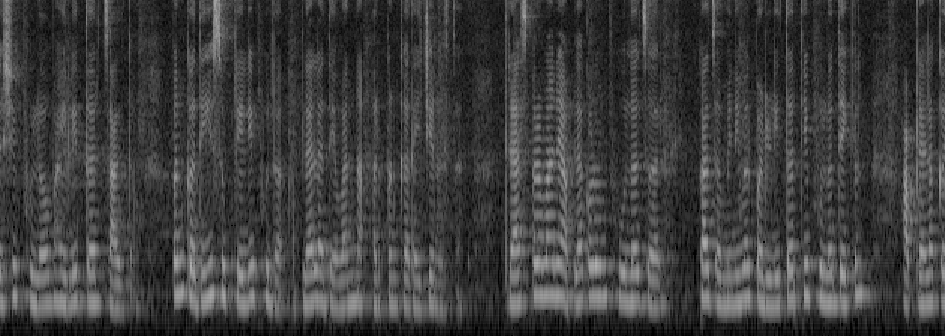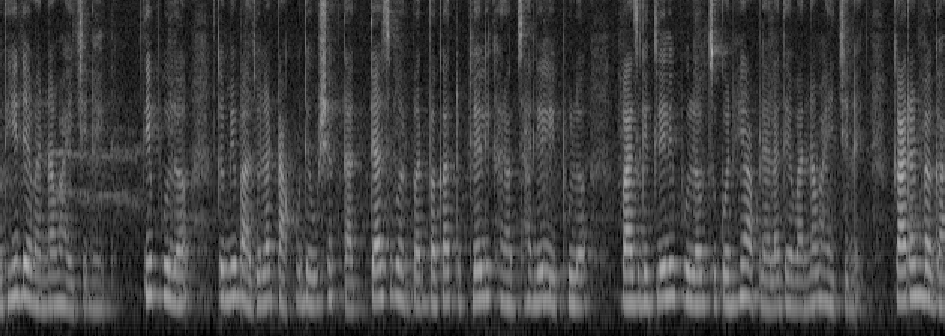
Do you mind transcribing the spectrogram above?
तशी फुलं वाहिली तर चालतं. पण कधीही सुकलेली फुलं आपल्याला देवांना अर्पण करायची नसतात. त्याचप्रमाणे आपल्याकडून फुलं जर का जमिनीवर पडली तर ती फुलं देखील आपल्याला कधीही देवांना व्हायची नाहीत. ती फुलं तुम्ही बाजूला टाकू देऊ शकतात. त्याचबरोबर बघा तुटलेली खराब झालेली फुलं वाज घेतलेली फुलं चुकूनही आपल्याला देवांना व्हायची नाहीत. कारण बघा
